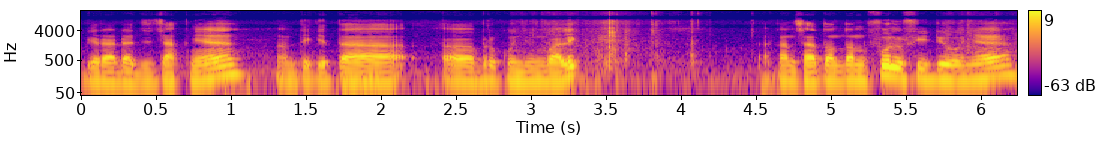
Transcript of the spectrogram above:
biar ada jejaknya. Nanti kita uh, berkunjung balik. Akan saya tonton full videonya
